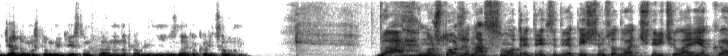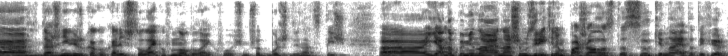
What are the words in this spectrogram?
Я думаю, что мы действуем в правильном направлении. Не знаю, как кажется вам. Да, ну что же, нас смотрит 32 724 человека. Даже не вижу, какое количество лайков. Много лайков, в общем, что-то больше 12 тысяч. А, я напоминаю нашим зрителям, пожалуйста, ссылки на этот эфир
